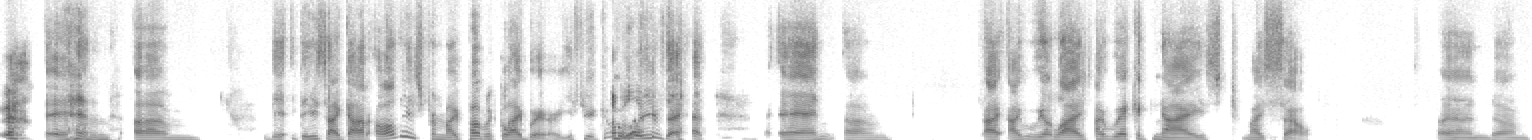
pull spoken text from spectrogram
and um, th- these, I got all these from my public library, if you can Oh, wow. believe that. And um, I, I realized, I recognized myself. And um,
